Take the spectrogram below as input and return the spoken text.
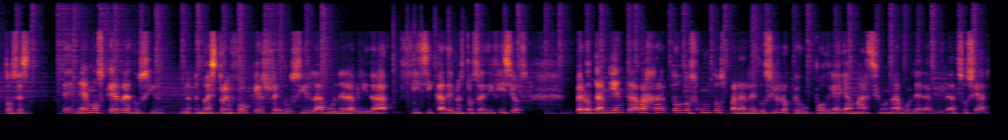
Entonces, tenemos que reducir, nuestro enfoque es reducir la vulnerabilidad física de nuestros edificios, pero también trabajar todos juntos para reducir lo que podría llamarse una vulnerabilidad social.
